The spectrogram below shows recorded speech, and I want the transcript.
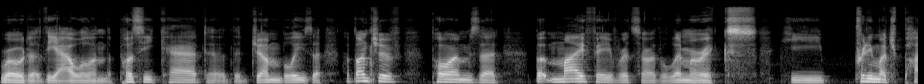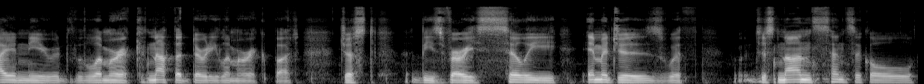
wrote uh, The Owl and the Pussycat, uh, The Jumblies, a bunch of poems that, but my favorites are the limericks. He pretty much pioneered the limerick, not the dirty limerick, but just these very silly images with just nonsensical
